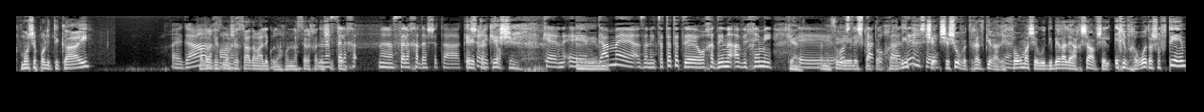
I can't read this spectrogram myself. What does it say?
כמו שפוליטיקאי... רגע, חבר הכנסת משה סעדה מהליכוד, אנחנו ננסה לחדש איתו. ננסה לחדש את הקשר איתו. את הקשר. כן, אה, אמ, גם, אה, אז אני אצטט את אה, עורך הדין אבי חימי, כן, ראש לשכת עורכי הדין. ששוב, צריך להזכיר, כן. הרפורמה שהוא דיבר עליה עכשיו של איך יבחרו את השופטים,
